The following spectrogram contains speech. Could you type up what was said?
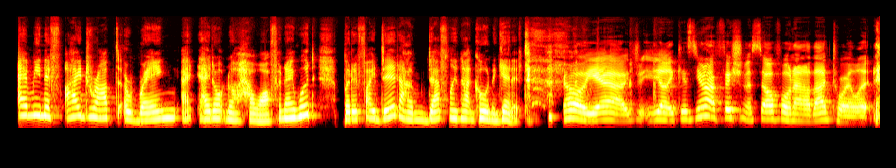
I mean, if I dropped a ring, I, I don't know how often I would, but if I did, I'm definitely not going to get it. oh yeah, yeah, like 'cause you're not fishing a cell phone out of that toilet.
